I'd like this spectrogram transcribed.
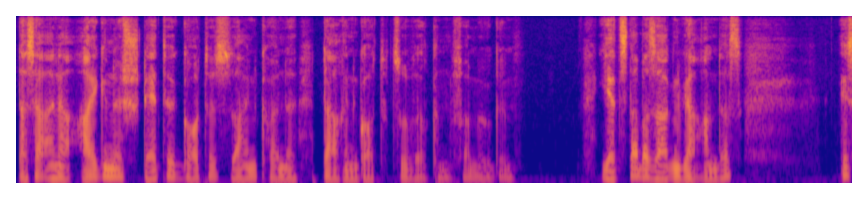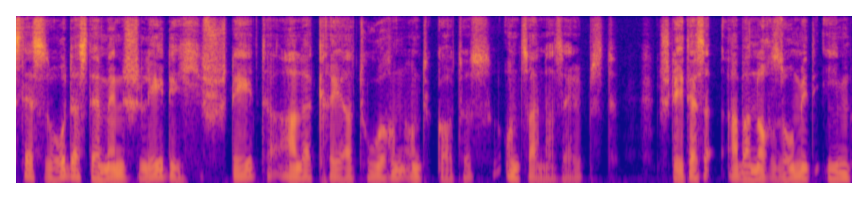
dass er eine eigene Stätte Gottes sein könne, darin Gott zu wirken vermöge. Jetzt aber sagen wir anders, ist es so, dass der Mensch ledig steht aller Kreaturen und Gottes und seiner selbst, steht es aber noch so mit ihm,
